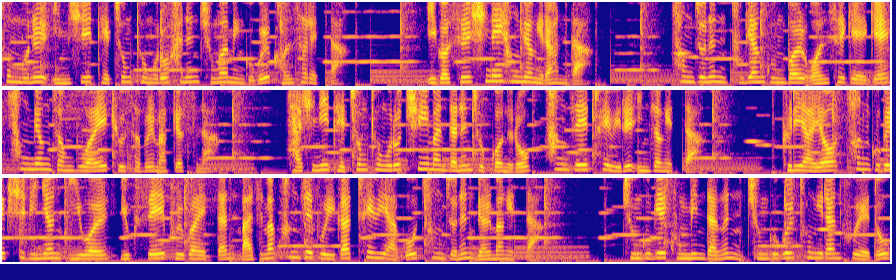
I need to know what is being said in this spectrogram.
손문을 임시 대총통으로 하는 중화민국을 건설했다. 이것을 신의 혁명이라 한다. 청조는 북양군벌 원세계에게 혁명정부와의 교섭을 맡겼으나 자신이 대총통으로 취임한다는 조건으로 황제의 퇴위를 인정했다. 그리하여 1912년 2월 6세에 불과했던 마지막 황제 부위가 퇴위하고 청조는 멸망했다. 중국의 국민당은 중국을 통일한 후에도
